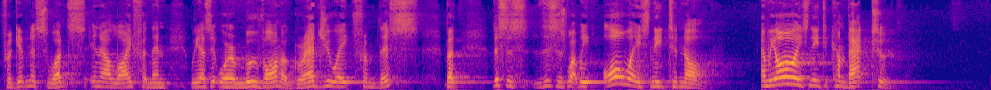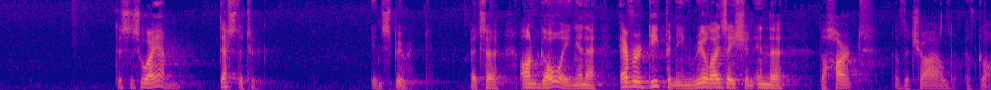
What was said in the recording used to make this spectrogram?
forgiveness once in our life and then we, as it were, move on or graduate from this. But this is, this is what we always need to know and we always need to come back to. This is who I am, destitute in spirit. It's an ongoing and an ever deepening realization in the, the heart of the child of God.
